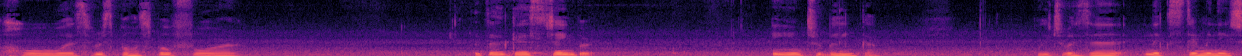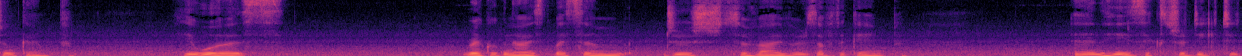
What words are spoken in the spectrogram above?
who was responsible for the gas chamber in Treblinka, which was a, an extermination camp. He was recognized by some Jewish survivors of the camp and he is extradited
